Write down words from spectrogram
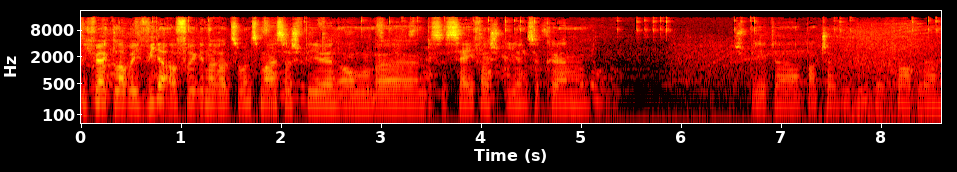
Ich werde, glaube ich, wieder auf Regenerationsmeister spielen, um äh, ein bisschen safer spielen zu können. Später Butcher Problem.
